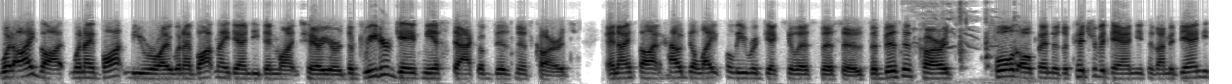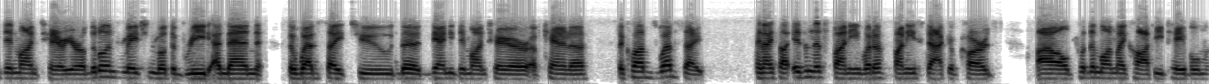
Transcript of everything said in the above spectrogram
what I got when I bought Leroy, when I bought my Dandy Dinmont Terrier, the breeder gave me a stack of business cards. And I thought how delightfully ridiculous this is. The business cards fold open. There's a picture of a dandy. It says, I'm a Dandy Dinmont Terrier, a little information about the breed, and then the website to the Dandy Dinmont Terrier of Canada, the club's website. And I thought, isn't this funny? What a funny stack of cards. I'll put them on my coffee table,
